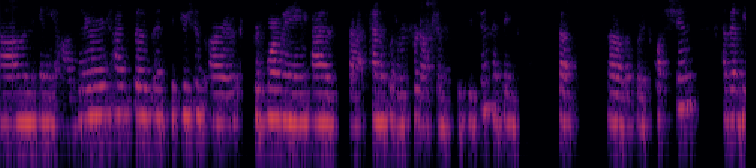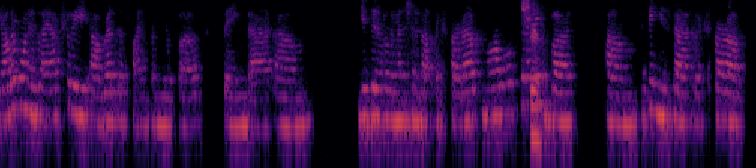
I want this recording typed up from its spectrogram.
um, any other types of institutions are performing as that kind of social reproduction institution. I think that's uh, the first question. And then the other one is I actually uh, read this line from your book saying that um, you didn't really mention startup Sure. but um, I think you said like startup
